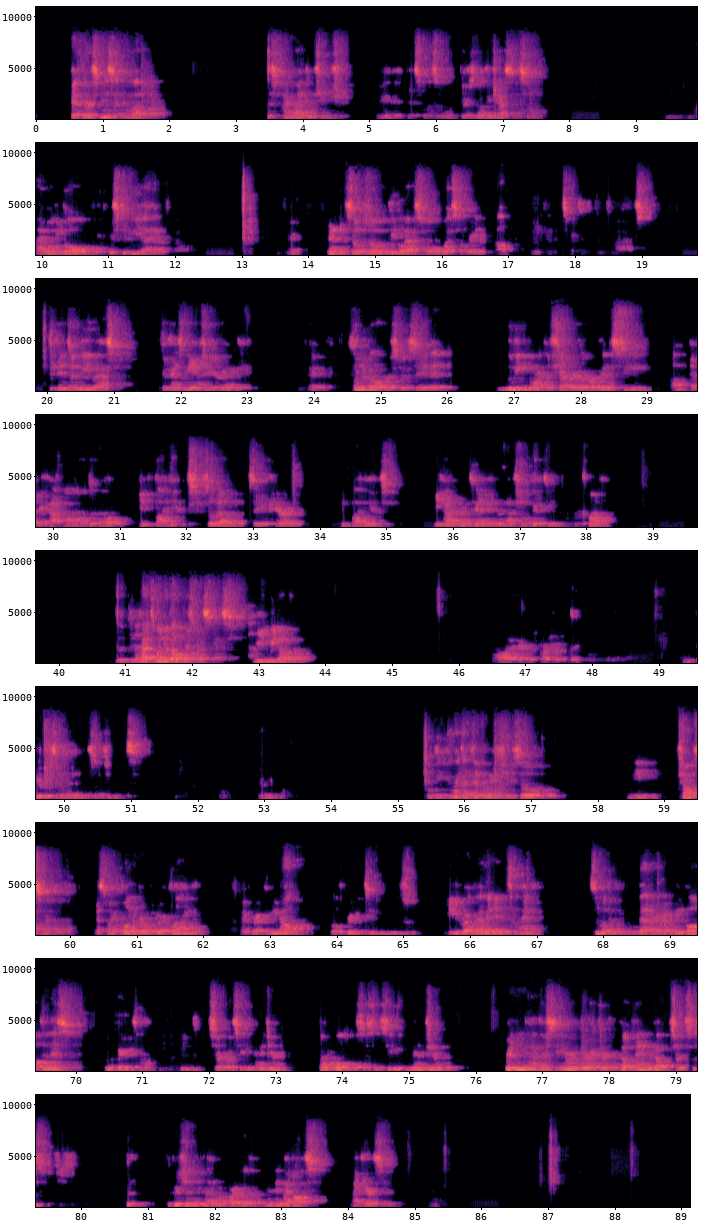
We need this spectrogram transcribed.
If there's things that come up, this timeline can change. It's there's nothing cast stone. My only goal is to be ahead of. Okay, and so, so people ask, well, what's the rate of development? We can expect it to come to my house. Depends on who you ask, depends on the answer you're gonna get. Okay, some developers would say that moving north of Shepherd, we're gonna see, um, every half mile develop in five years. So that would say Heron in five years. We have an ten international fifteen for twenty. That's when developers best guess. We, we don't know. There is a, such a, it's. Very well. Okay, contact information, so. Me, Sean Smith, that's my phone number, my direct line, that's my direct email, feel free to use either of them at any time. Some other people that are heavily involved in this, from the very top, Serpa City Manager, our whole Assistant City Manager, Brittany Mathis, Interim Director of Planning and Development Services, which is the division that I'm a part of, and then my boss, Mike Harrison.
